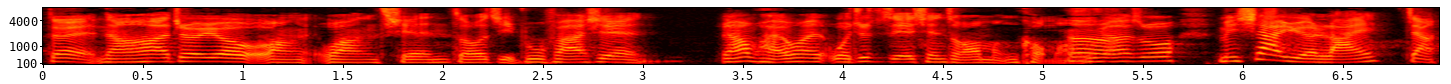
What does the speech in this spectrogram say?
对，然后他就又往往前走几步，发现，然后我还问，我就直接先走到门口嘛。嗯、我跟他说没下雨来这样，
